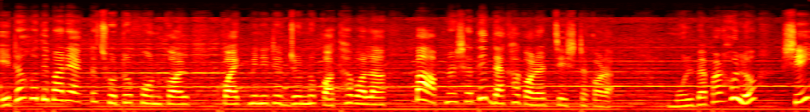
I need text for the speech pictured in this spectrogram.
এটা হতে পারে একটা ছোট ফোন কল কয়েক মিনিটের জন্য কথা বলা বা আপনার সাথে দেখা করার চেষ্টা করা। মূল ব্যাপার হলো সেই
